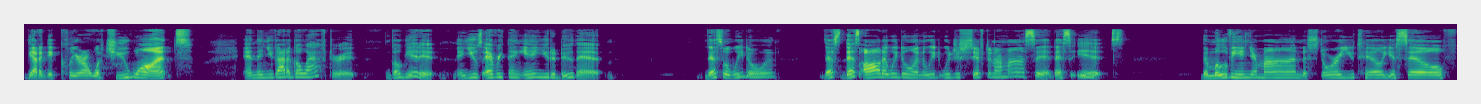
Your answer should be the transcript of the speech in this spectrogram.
You got to get clear on what you want and then you got to go after it. Go get it and use everything in you to do that. That's what we doing. That's that's all that we doing. We we're just shifting our mindset. That's it the movie in your mind, the story you tell yourself,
